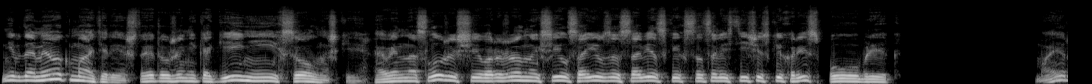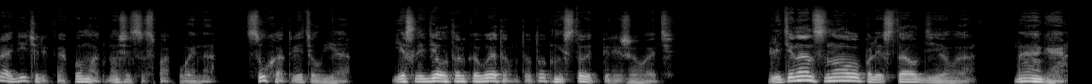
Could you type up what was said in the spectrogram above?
Невдомек матери, что это уже никакие не их солнышки, а военнослужащие вооруженных сил Союза Советских Социалистических Республик. Мои родители к такому относятся спокойно. Сухо ответил я. Если дело только в этом, то тут не стоит переживать. Лейтенант снова полистал дело. Ага.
